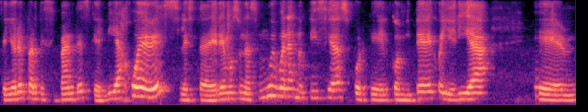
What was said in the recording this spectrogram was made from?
señores participantes, que el día jueves les traeremos unas muy buenas noticias porque el Comité de Joyería, eh,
